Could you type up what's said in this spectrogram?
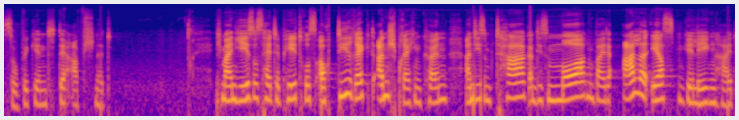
so beginnt der Abschnitt. Ich meine, Jesus hätte Petrus auch direkt ansprechen können an diesem Tag, an diesem Morgen bei der allerersten Gelegenheit,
